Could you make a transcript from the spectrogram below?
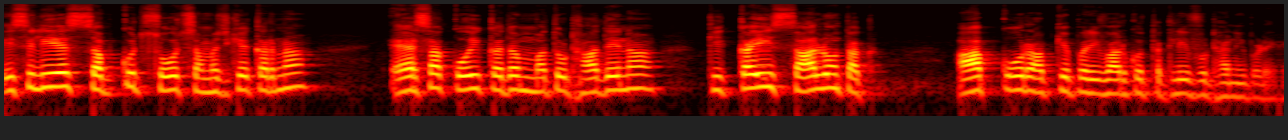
इसलिए सब कुछ सोच समझ के करना ऐसा कोई कदम मत उठा देना कि कई सालों तक आपको और आपके परिवार को तकलीफ उठानी पड़े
